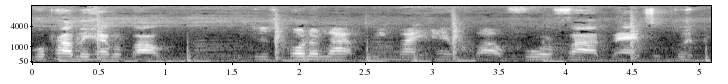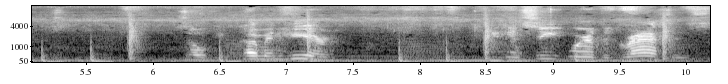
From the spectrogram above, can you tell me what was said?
We'll probably have about, with this corner lot, we might have about four or five bags of clippings. So if you come in here, you can see where the grass is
